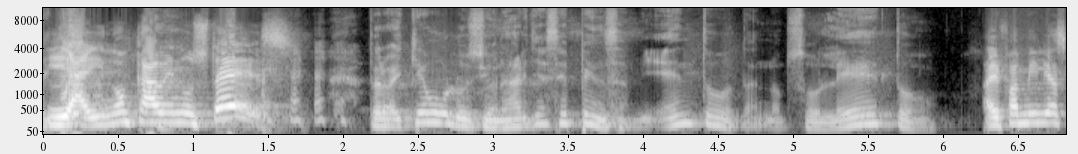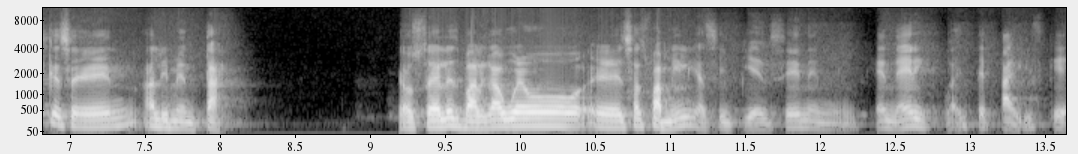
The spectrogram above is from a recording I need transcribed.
y que, ahí no caben ustedes. Pero hay que evolucionar ya ese pensamiento tan obsoleto. Hay familias que se deben alimentar. Que a ustedes les valga huevo esas familias y piensen en genérico, a este país, que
